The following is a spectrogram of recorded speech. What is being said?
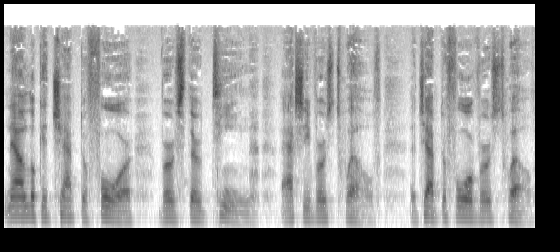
Now look at chapter 4, verse 13. Actually, verse 12. Uh, chapter 4, verse 12.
